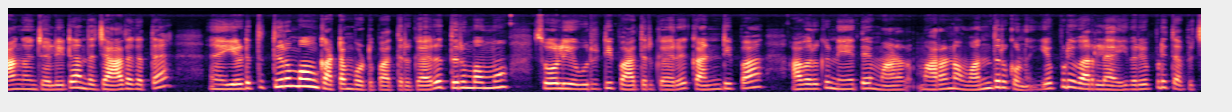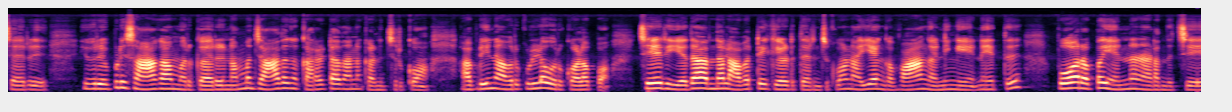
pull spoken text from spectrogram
வாங்கன்னு சொல்லிட்டு அந்த ஜாதகத்தை எடுத்து திரும்பவும் கட்டம் போட்டு பார்த்துருக்காரு. திரும்பவும் சோழியை உருட்டி பார்த்துருக்காரு. கண்டிப்பாக அவருக்கு நேற்றே மர மரணம் வந்திருக்கணும். எப்படி வரல? இவர் எப்படி தப்பிச்சார்? இவர் எப்படி சாகாமல் இருக்கார்? நம்ம ஜாதகம் கரெக்டாக தானே கணிச்சிருக்கோம் அப்படின்னு அவருக்குள்ளே ஒரு குழப்பம். சரி எதாக இருந்தாலும் அவர்கிட்டே கேட்டு தெரிஞ்சுக்குவோம். ஐயா இங்கே வாங்க. நீங்கள் நேற்று போகிறப்ப என்ன நடந்துச்சு?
